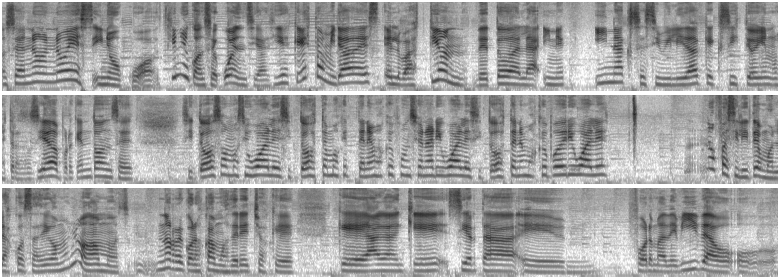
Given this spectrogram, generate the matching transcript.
o sea, no, no es inocuo, tiene consecuencias. Y es que esta mirada es el bastión de toda la inaccesibilidad que existe hoy en nuestra sociedad, porque entonces, si todos somos iguales, si todos tenemos que, tenemos que funcionar iguales, si todos tenemos que poder iguales, no facilitemos las cosas, digamos, no hagamos, no reconozcamos derechos que, que hagan que cierta eh, forma de vida o,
